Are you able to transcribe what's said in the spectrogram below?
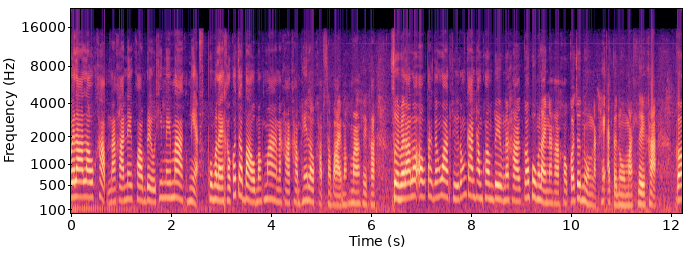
เวลาเราขับนะคะในความเร็วที่ไม่มากเนี่ยพวงมาลัยเขาก็จะเบามากๆนะคะทำให้เราขับสบายมากๆเลยค่ะ ส่วนเวลาเราออกต่างจังหวัดหรือต้องการทำความเร็วนะคะ ก็พวงมาลัยนะคะเขาก็จะหน่วงหนักให้อัตโนมัติเลยค่ะ ก็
